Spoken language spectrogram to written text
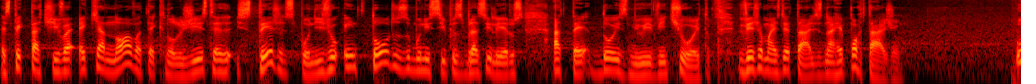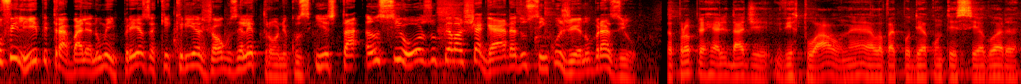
A expectativa é que a nova tecnologia esteja disponível em todos os municípios brasileiros até 2028. Veja mais detalhes na reportagem. O Felipe trabalha numa empresa que cria jogos eletrônicos e está ansioso pela chegada do 5G no Brasil. A própria realidade virtual, né, ela vai poder acontecer agora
